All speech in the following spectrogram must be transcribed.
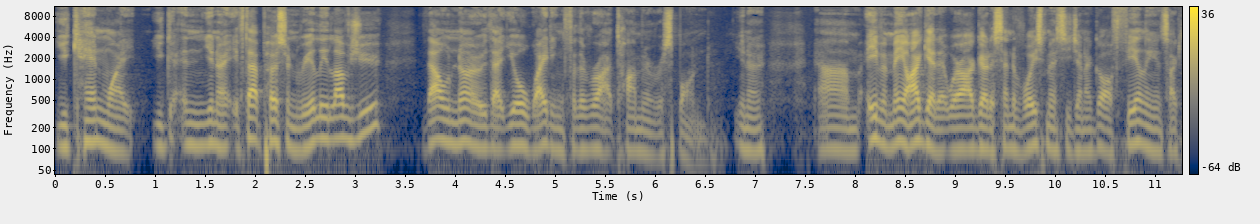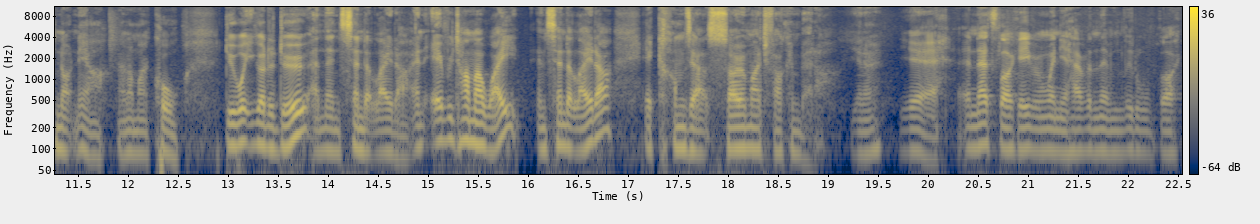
You can wait. You g- and you know if that person really loves you, they'll know that you're waiting for the right time to respond. You know, um, even me, I get it where I go to send a voice message and I got a feeling it's like not now, and I'm like, cool, do what you got to do, and then send it later. And every time I wait and send it later, it comes out so much fucking better. You know, Yeah, and that's like even when you're having them little like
